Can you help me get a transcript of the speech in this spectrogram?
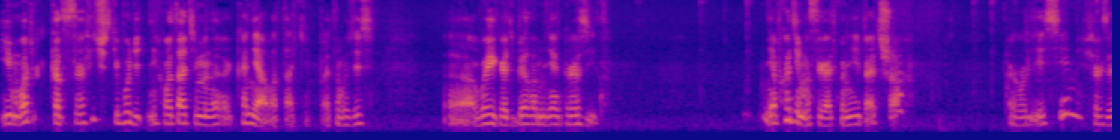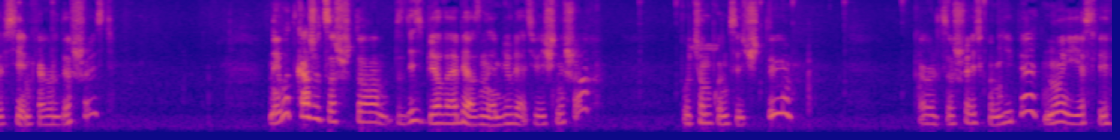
им катастрофически будет не хватать именно коня в атаке. Поэтому здесь э, выиграть белым не грозит. Необходимо сыграть конь e5 шах. Король e7, ферзь f7, король d6. Ну и вот кажется, что здесь белые обязаны объявлять вечный шах путем конь c4, король c6, конь e5. Ну и если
